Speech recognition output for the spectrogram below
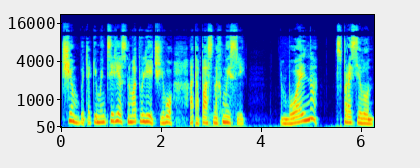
чем бы таким интересным отвлечь его от опасных мыслей. «Больно?» — спросил он,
